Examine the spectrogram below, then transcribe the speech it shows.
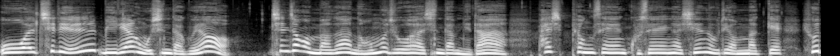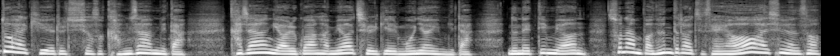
5월 7일 밀양 오신다고요? 친정 엄마가 너무 좋아하신답니다. 80평생 고생하신 우리 엄마께 효도할 기회를 주셔서 감사합니다. 가장 열광하며 즐길 모녀입니다. 눈에 띄면 손 한번 흔들어 주세요. 하시면서.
